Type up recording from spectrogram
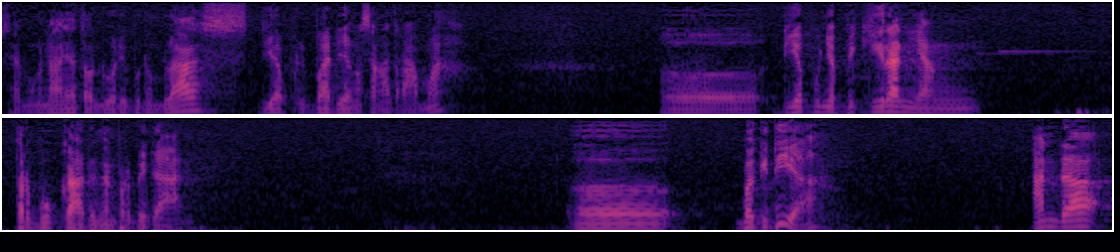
Saya mengenalnya tahun 2016, dia pribadi yang sangat ramah. Uh, dia punya pikiran yang terbuka dengan perbedaan. Uh, bagi dia, Anda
